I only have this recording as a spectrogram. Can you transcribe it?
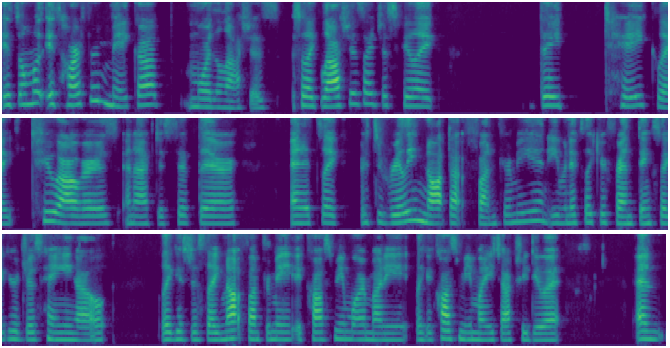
it's almost it's hard for makeup more than lashes. So like lashes I just feel like they take like two hours and I have to sit there and it's like it's really not that fun for me. And even if like your friend thinks like you're just hanging out, like it's just like not fun for me. It costs me more money. Like it costs me money to actually do it. And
